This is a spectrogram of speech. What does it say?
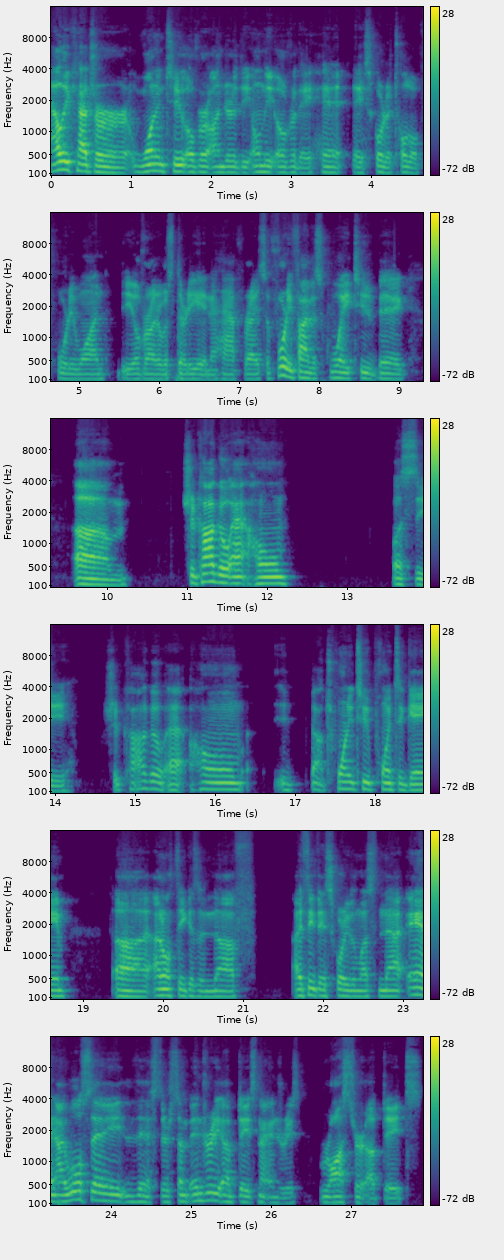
Alley Cats are one and two over under. The only over they hit, they scored a total of 41. The over under was 38 and a half, right? So 45 is way too big. Um, Chicago at home. Let's see. Chicago at home, about 22 points a game. Uh, I don't think is enough. I think they score even less than that. And I will say this there's some injury updates, not injuries, roster updates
